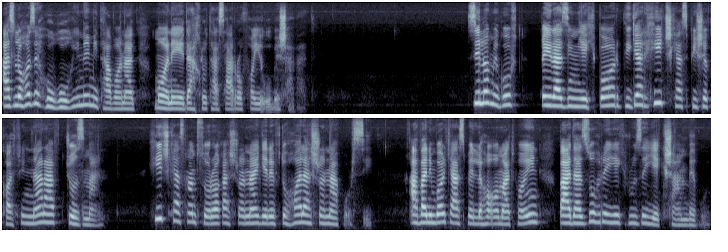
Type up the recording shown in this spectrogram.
از لحاظ حقوقی نمی‌تواند مانع دخل و تصرف های او بشود. زیلا می گفت غیر از این یک بار دیگر هیچ کس پیش کاترین نرفت جز من. هیچ کس هم سراغش را نگرفت و حالش را نپرسید. اولین بار که از پله ها آمد پایین بعد از ظهر یک روز یک شنبه بود.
